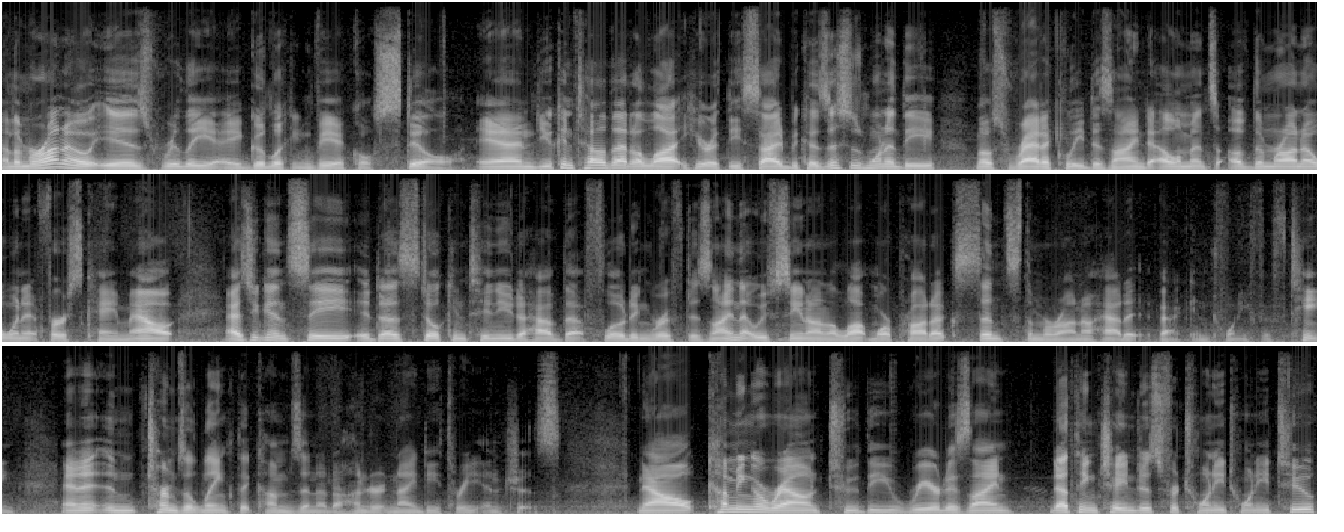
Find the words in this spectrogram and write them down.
Now the Murano is really a good looking vehicle still, and you can tell that a lot here at the side because this is one of the most radically designed elements of the Murano when it first came out. As you can see, it does still continue to have that floating roof design that we've seen on a lot more products since the Murano had it back in 2015. And in terms of length, it comes in at 193 inches. Now, coming around to the rear design, nothing changes for 2022.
